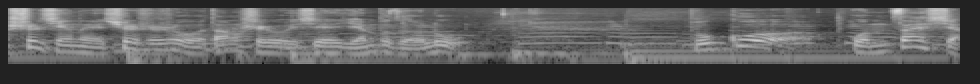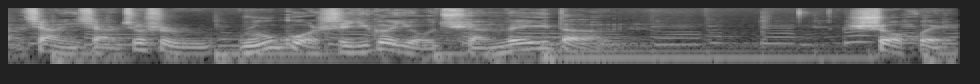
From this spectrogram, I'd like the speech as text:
事情呢，也确实是我当时有一些言不择路。不过我们再想象一下，就是如果是一个有权威的社会，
